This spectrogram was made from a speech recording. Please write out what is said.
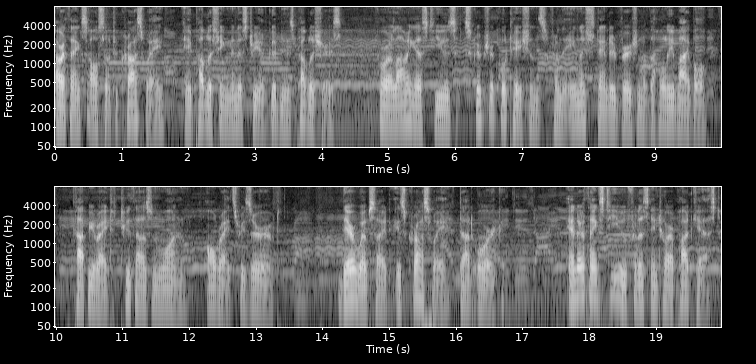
Our thanks also to Crossway, a publishing ministry of Good News Publishers, for allowing us to use scripture quotations from the English Standard Version of the Holy Bible, copyright 2001, all rights reserved. Their website is crossway.org. And our thanks to you for listening to our podcast.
